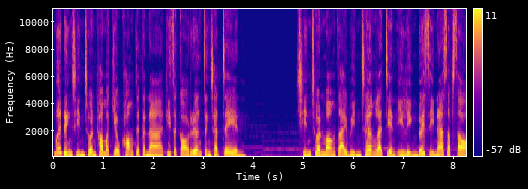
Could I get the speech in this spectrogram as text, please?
เมื่อดึงฉินชวนเข้ามาเกี่ยวข้องเจตนาที่จะก่อเรื่องจึงชัดเจน ฉินชวนมองจ่ายหวินเชิงและเจียนอีหลิงด้วยสีหน้าซับซ้อ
